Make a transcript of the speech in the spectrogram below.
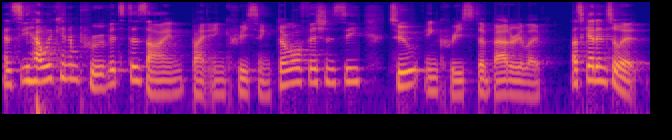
and see how we can improve its design by increasing thermal efficiency to increase the battery life. Let's get into it.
